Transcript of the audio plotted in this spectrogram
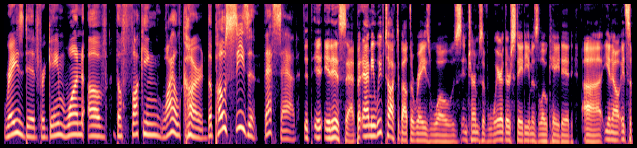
Rays did for game one of the fucking wild card, the postseason. That's sad. It, it, it is sad, but I mean, we've talked about the Rays' woes in terms of where their stadium is located. Uh, you know, it's a,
